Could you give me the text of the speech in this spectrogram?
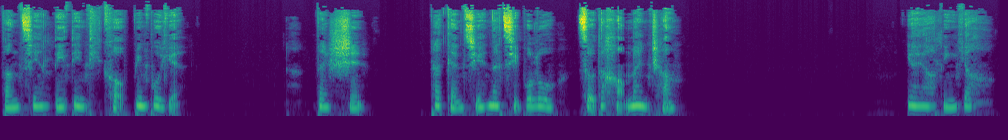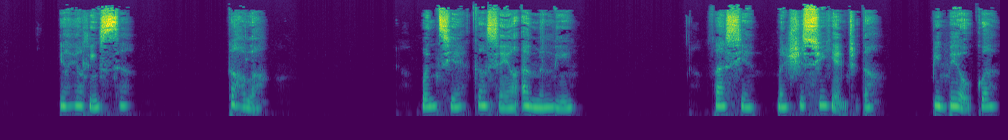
房间离电梯口并不远，但是他感觉那几步路走得好漫长。幺幺零幺，幺幺零三。到了。文杰刚想要按门铃，发现门是虚掩着的，并没有关。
